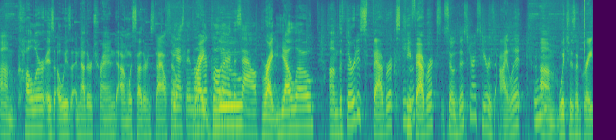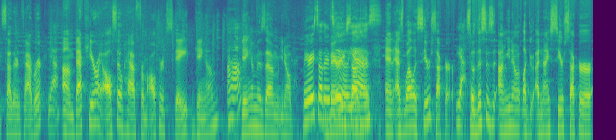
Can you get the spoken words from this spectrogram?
Um, color is always another trend um, with Southern style. So yes, they love bright their color blue, in the South. Bright yellow. Um, the third is fabrics, key mm -hmm. fabrics. So this dress here is eyelet, mm -hmm. which is a great Southern fabric. Yeah. Um, back here, I also have from Altered State gingham. Uh -huh. Gingham is, um, you know, very Southern very too, Southern, yes. and as well as seersucker. Yeah. So this is, um, you know, like a nice seersucker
